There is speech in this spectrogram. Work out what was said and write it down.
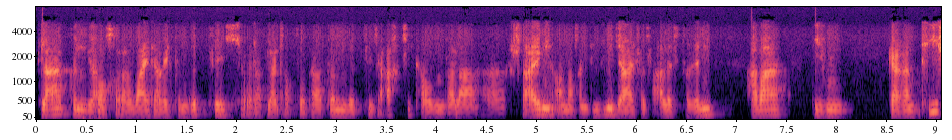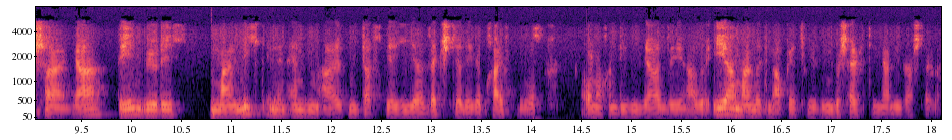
klar, können wir auch äh, weiter Richtung 70 oder vielleicht auch sogar 75, 80.000 Dollar steigen. Auch noch in diesem Jahr ist das alles drin. Aber diesen Garantieschein, ja, den würde ich mal nicht in den Händen halten, dass wir hier sechsstellige Preisniveaus auch noch in diesem Jahr sehen. Also eher mal mit den Abwärtsrisiken beschäftigen an dieser Stelle.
